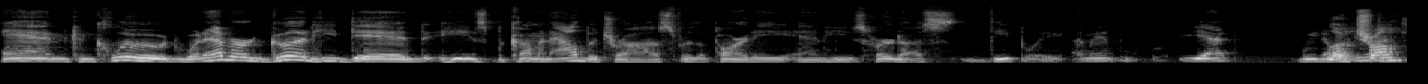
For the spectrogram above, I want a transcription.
and conclude whatever good he did, he's become an albatross for the party and he's hurt us deeply. I mean, yet we don't. Look, Trump.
